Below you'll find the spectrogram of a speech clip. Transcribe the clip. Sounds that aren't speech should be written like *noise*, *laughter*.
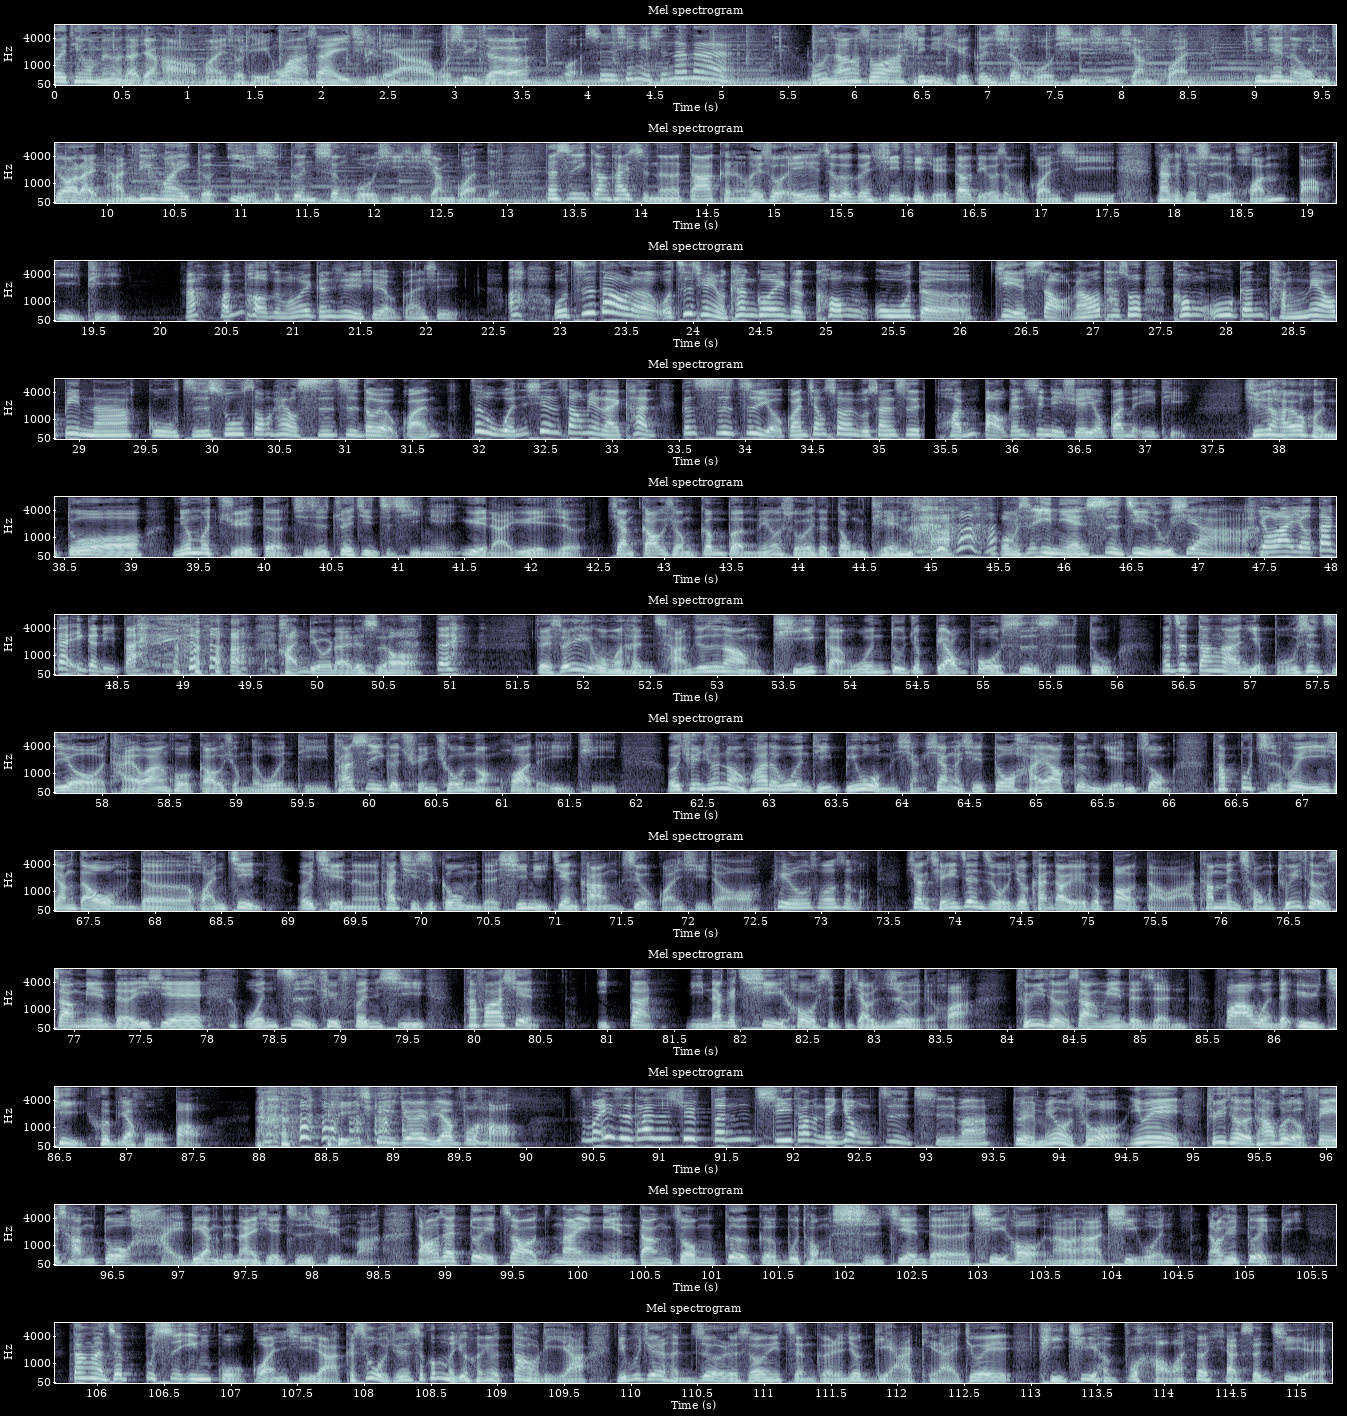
各位听众朋友，大家好，欢迎收听《哇塞一起聊》，我是宇哲，我是心理师娜娜。我们常常说啊，心理学跟生活息息相关。今天呢，我们就要来谈另外一个也是跟生活息息相关的。但是，一刚开始呢，大家可能会说，诶，这个跟心理学到底有什么关系？那个就是环保议题啊，环保怎么会跟心理学有关系？啊，我知道了。我之前有看过一个空屋的介绍，然后他说空屋跟糖尿病啊、骨质疏松还有失智都有关。这个文献上面来看，跟失智有关，这样算不算是环保跟心理学有关的议题？其实还有很多哦。你有没有觉得，其实最近这几年越来越热？像高雄根本没有所谓的冬天啊，*laughs* 我们是一年四季如夏啊。有啦，有大概一个礼拜，*laughs* 寒流来的时候。*laughs* 对。对，所以我们很常就是那种体感温度就飙破四十度。那这当然也不是只有台湾或高雄的问题，它是一个全球暖化的议题。而全球暖化的问题比我们想象的其实都还要更严重。它不只会影响到我们的环境，而且呢，它其实跟我们的心理健康是有关系的哦。譬如说什么？像前一阵子我就看到有一个报道啊，他们从 Twitter 上面的一些文字去分析，他发现一旦你那个气候是比较热的话，Twitter 上面的人发文的语气会比较火爆，*laughs* 脾气就会比较不好。什么意思？他是去分析他们的用字词吗？对，没有错。因为 Twitter 它会有非常多海量的那一些资讯嘛，然后再对照那一年当中各个不同时间的气候，然后它的气温，然后去对比。当然，这不是因果关系啦。可是我觉得这根本就很有道理啊！你不觉得很热的时候，你整个人就嗲起来，就会脾气很不好啊，又想生气耶？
